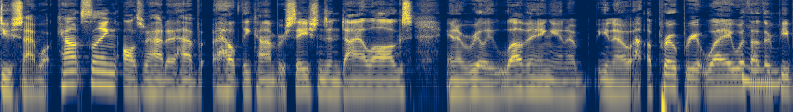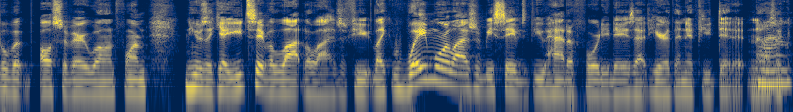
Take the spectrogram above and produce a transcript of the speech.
do sidewalk counseling, also how to have healthy conversations and dialogues in a really loving and a you know appropriate way with mm-hmm. other people, but also very well informed. And he was like, "Yeah, you'd save a lot of lives if you like way more lives would be saved if you had a 40 days out here than if you did it." And wow. I was like,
